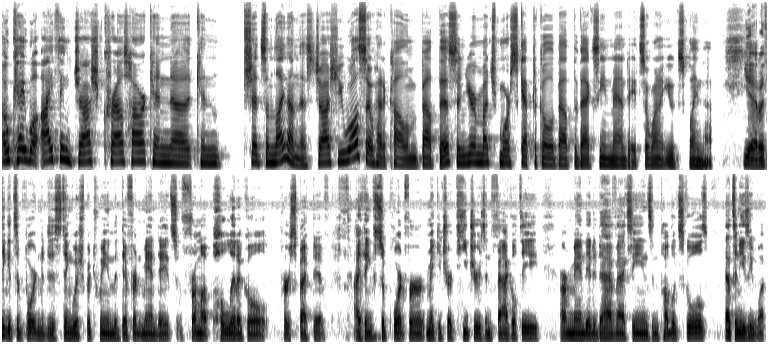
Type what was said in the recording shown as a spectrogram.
Okay, well, I think Josh Kraushaar can uh, can shed some light on this. Josh, you also had a column about this, and you're much more skeptical about the vaccine mandate. So why don't you explain that? Yeah, and I think it's important to distinguish between the different mandates from a political perspective. I think support for making sure teachers and faculty are mandated to have vaccines in public schools, that's an easy one.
